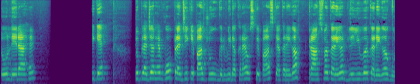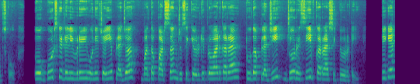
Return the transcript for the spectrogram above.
लोन ले रहा है, ठीक है? जो प्लेजर है, वो प्लेजी के पास जो गिरवी रख रहा है, उसके पास क्या करेगा? ट्रांसफ़र करेगा डिलीवर करेगा गुड्स को। तो गुड्स की डिलीवरी होनी चाहिए प्लेजर मतलब पर्सन जो सिक्योरिटी प्रोवाइड कर रहा है टू द प्लेजी जो रिसीव कर रहा है सिक्योरिटी ठीक है?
